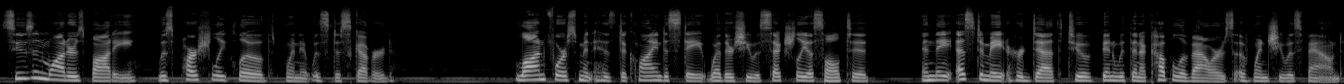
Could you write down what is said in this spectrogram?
Susan Waters' body was partially clothed when it was discovered. Law enforcement has declined to state whether she was sexually assaulted, and they estimate her death to have been within a couple of hours of when she was found.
